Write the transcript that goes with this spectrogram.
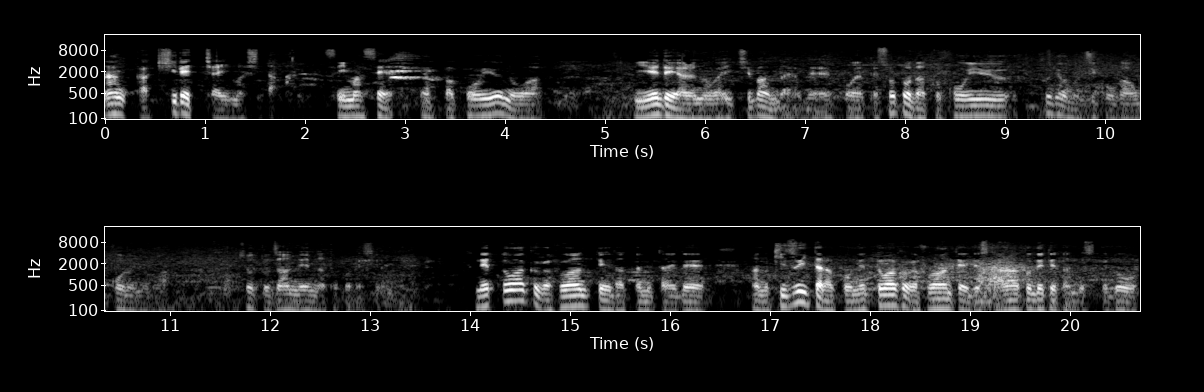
なんか切れちゃいました。すいません。やっぱこういうのは家でやるのが一番だよね。こうやって外だとこういう不慮の事故が起こるのがちょっと残念なとこですよね。ネットワークが不安定だったみたいで、あの気づいたらこうネットワークが不安定ですってアラート出てたんですけど、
